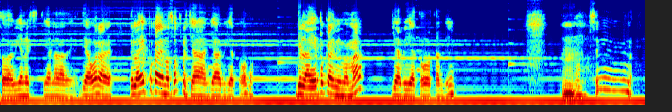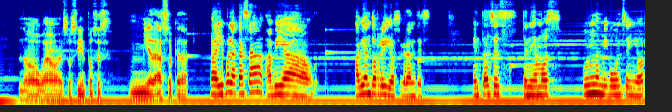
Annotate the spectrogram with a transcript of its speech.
todavía no existía nada de, de ahora. De la época de nosotros ya, ya había todo. De la época de mi mamá ya había todo también. Mm. Mm, Sí, no. No, wow, eso sí, entonces. Miedazo que da. Ahí por la casa había habían dos ríos grandes. Entonces teníamos un amigo, un señor.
